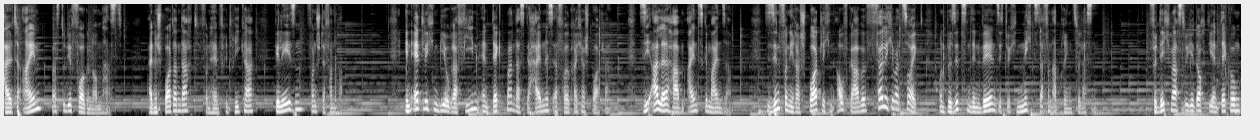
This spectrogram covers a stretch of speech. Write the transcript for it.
Halte ein, was du dir vorgenommen hast. Eine Sportandacht von Helmfried Rieker, gelesen von Stefan Rapp. In etlichen Biografien entdeckt man das Geheimnis erfolgreicher Sportler. Sie alle haben eins gemeinsam. Sie sind von ihrer sportlichen Aufgabe völlig überzeugt und besitzen den Willen, sich durch nichts davon abbringen zu lassen. Für dich machst du jedoch die Entdeckung,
